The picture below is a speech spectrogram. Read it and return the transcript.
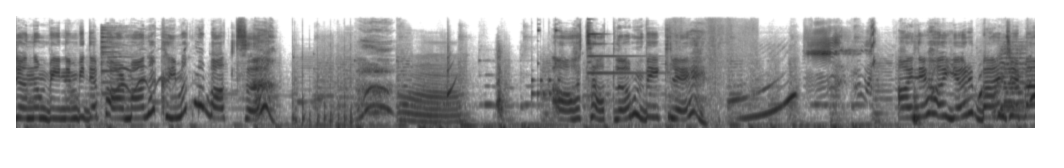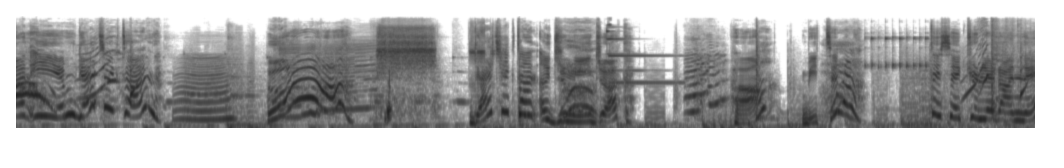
Canım benim bir de parmağına kıymık mı battı? Ah tatlım bekle. Anne hayır bence ben iyiyim gerçekten. Aa! Şşş, gerçekten acımayacak. Ha? Bitti mi? Teşekkürler anne.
